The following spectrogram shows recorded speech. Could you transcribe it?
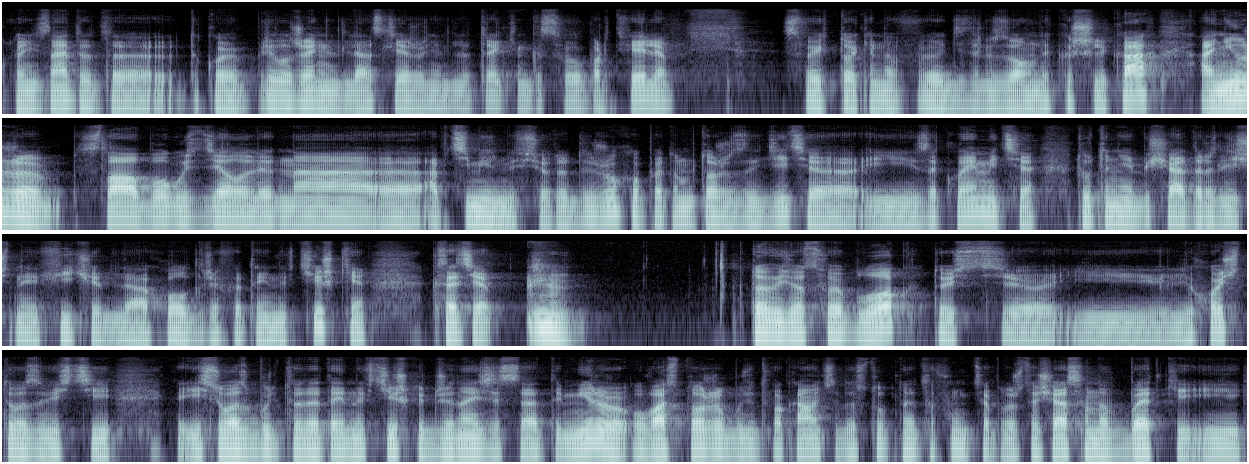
кто не знает, это такое приложение для отслеживания, для трекинга своего портфеля, своих токенов в децентрализованных кошельках. Они уже, слава богу, сделали на э, оптимизме всю эту движуху, поэтому тоже зайдите и заклеймите. Тут они обещают различные фичи для холдеров этой nft -шки. Кстати, кто ведет свой блог, то есть э, и, или хочет его завести, если у вас будет вот эта nft Genesis от Mirror, у вас тоже будет в аккаунте доступна эта функция, потому что сейчас она в бетке и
